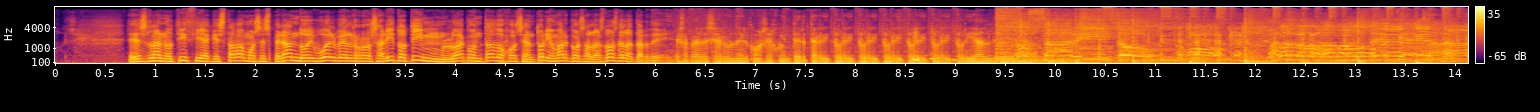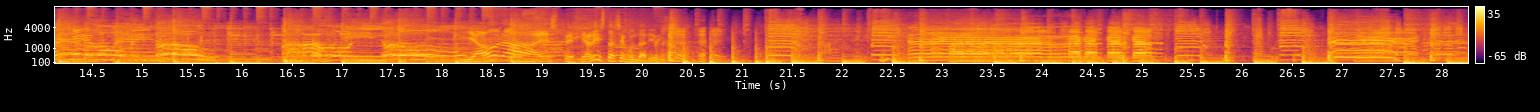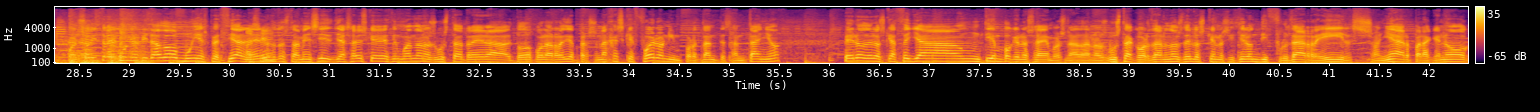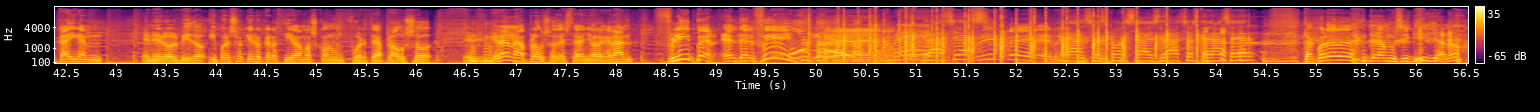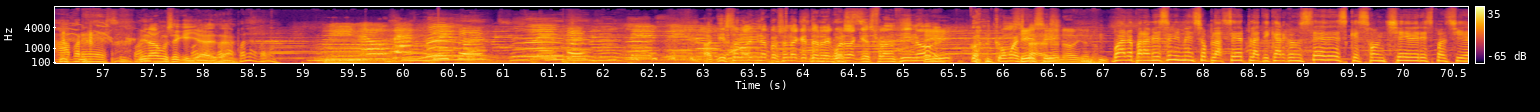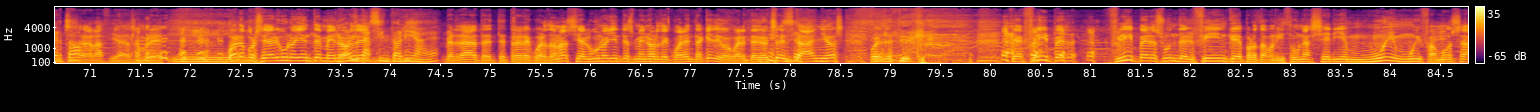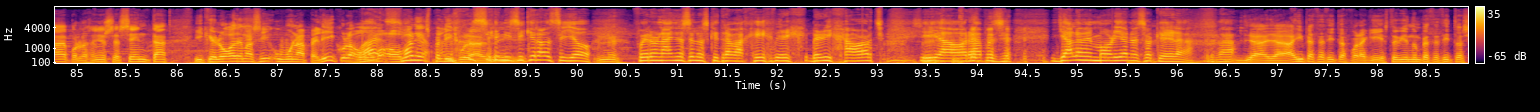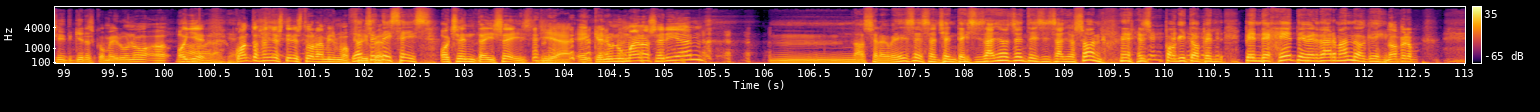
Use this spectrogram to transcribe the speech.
Es la noticia que estábamos esperando. Hoy vuelve el Rosarito Team. Lo ha contado José Antonio Marcos a las 2 de la tarde. Esta tarde se reúne el Consejo Interterritorial de... Cuando ahora, especialistas secundarios. Pues hoy traigo un invitado muy especial, ¿Ah, ¿eh? sí? Nosotros también, sí. Ya sabéis que de vez en cuando nos gusta traer a todo por la radio personajes que fueron importantes antaño, pero de los que hace ya un tiempo que no sabemos nada. Nos gusta acordarnos de los que nos hicieron disfrutar, reír, soñar, para que no caigan en el olvido. Y por eso quiero que recibamos con un fuerte aplauso, el gran aplauso de este año, al gran Flipper, el delfín. Gracias. Gracias, ¿cómo estáis? Gracias, ¿qué hacer? ¿Te acuerdas de, de la musiquilla, no? Ah, sí. ponla. Mira la musiquilla Ponla, esa. ponla, ponla, ponla. Aquí solo hay una persona que te recuerda que es Francino. Sí. ¿Cómo Sí, estás? sí. No, yo no. Bueno, para mí es un inmenso placer platicar con ustedes, que son chéveres, por cierto. Muchas gracias, hombre. Y- Bueno, por si hay algún oyente menor Bonita de... sintonía, ¿eh? ¿Verdad? Te, te trae recuerdo, ¿no? Si algún oyente es menor de 40, ¿qué digo? 40 de 80 años, pues decir que, que Flipper, Flipper es un delfín que protagonizó una serie muy, muy famosa por los años 60 y que luego además sí hubo una película o, Ah, o sí, varias no. películas. Sí, ni siquiera lo sé yo. Fueron años en los que trabajé very, very hard y ahora pues ya la memoria no es lo que era, ¿verdad? Ya, ya, hay pececitos por aquí. Estoy viendo un pececito si quieres comer uno. Uh, oye, gracias. ¿cuántos años tienes tú ahora mismo, Flipper? 86. 86, ya. Eh, que en un humano serían... Mm, no sé lo que me dices, 86 años, 86 años son. Es un poquito pen- pendejete, ¿verdad, Armando? ¿Qué? No, pero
